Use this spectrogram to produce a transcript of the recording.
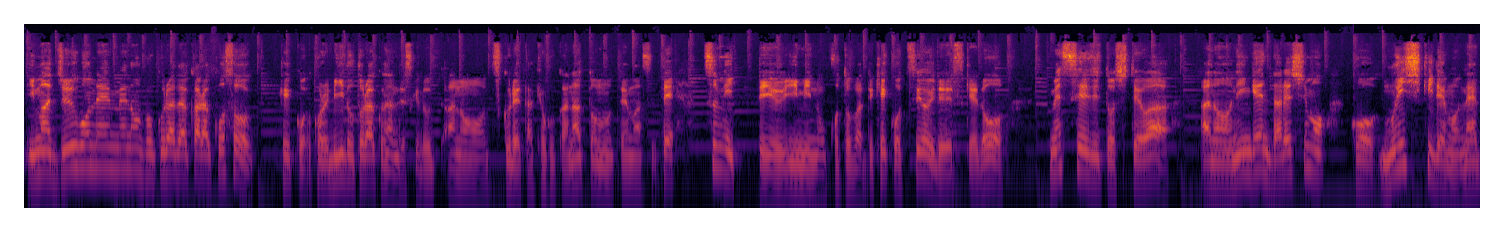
今15年目の僕らだからこそ結構これリードトラックなんですけどあの作れた曲かなと思ってます。で「罪」っていう意味の言葉って結構強いですけどメッセージとしてはあの人間誰しもこう無意識でもね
